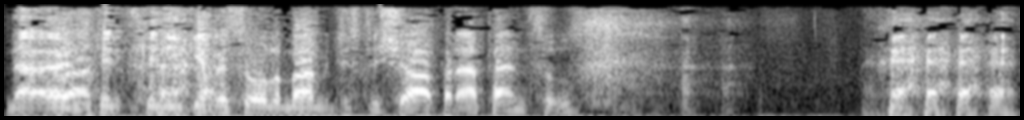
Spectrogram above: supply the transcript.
Now, Ernst, uh, can, can you give us all a moment just to sharpen our pencils? but,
